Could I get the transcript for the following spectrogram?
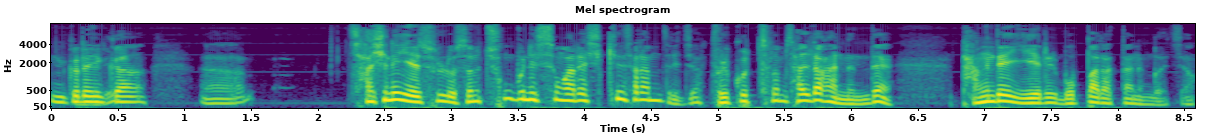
음, 그러니까 어, 자신의 예술로서는 충분히 승화를 시킨 사람들이죠. 불꽃처럼 살다 갔는데 당대 이해를 못 받았다는 거죠.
